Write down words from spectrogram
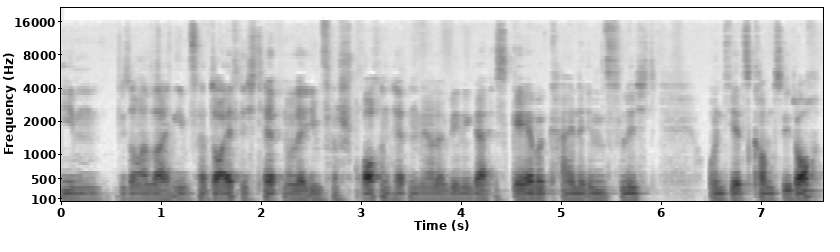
ihm, wie soll man sagen, ihm verdeutlicht hätten oder ihm versprochen hätten, mehr oder weniger, es gäbe keine Impfpflicht und jetzt kommt sie doch.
